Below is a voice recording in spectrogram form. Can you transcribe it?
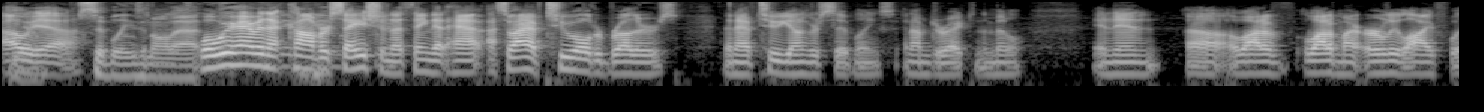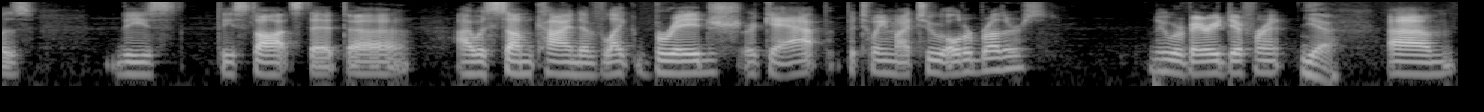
Oh, know, yeah. siblings and all that. Well, we were having that conversation. A thing that ha- so I have two older brothers, then I have two younger siblings, and I'm direct in the middle. And then uh, a lot of a lot of my early life was these these thoughts that uh, I was some kind of like bridge or gap between my two older brothers, who were very different. yeah. Um,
